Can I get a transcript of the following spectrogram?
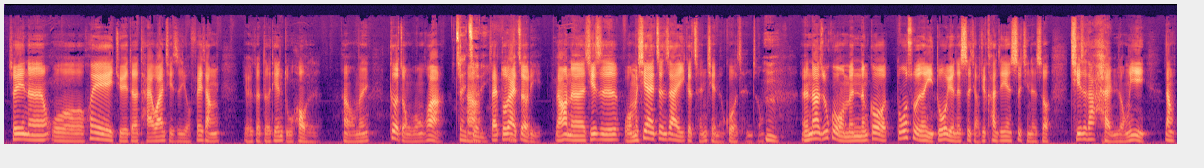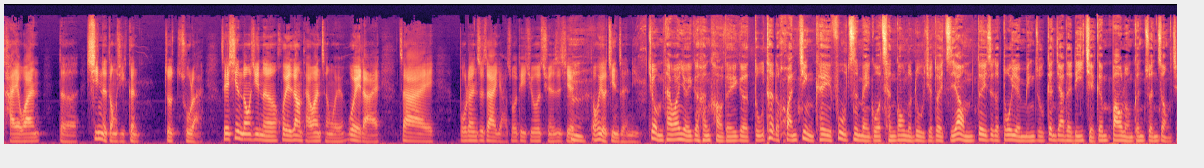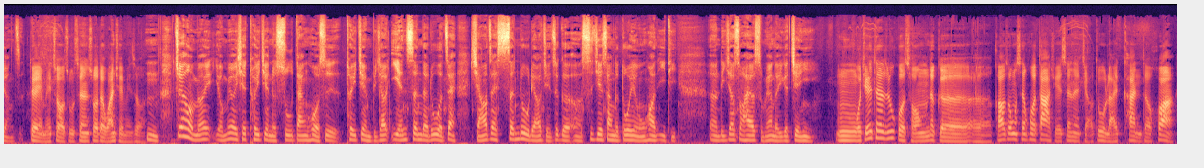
所以呢，我会觉得台湾其实有非常有一个得天独厚的啊，我们各种文化在这里啊、，在都在这里。然后呢，其实我们现在正在一个沉潜的过程中。嗯嗯，那如果我们能够多数人以多元的视角去看这件事情的时候，其实它很容易让台湾的新的东西更就出来。这些新的东西呢，会让台湾成为未来在不论是在亚洲地区或全世界嗯都会有竞争力。就我们台湾有一个很好的一个独特的环境，可以复制美国成功的路，就对。只要我们对这个多元民族更加的理解、跟包容、跟尊重，这样子。对，没错，主持人说的完全没错。嗯，最后有没有有没有一些推荐的书单，或者是推荐比较延伸的？如果在想要再深入了解这个呃世界上的多元文化议题，呃，李教授还有什么样的一个建议？嗯，我觉得如果从那个呃高中生或大学生的角度来看的话，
